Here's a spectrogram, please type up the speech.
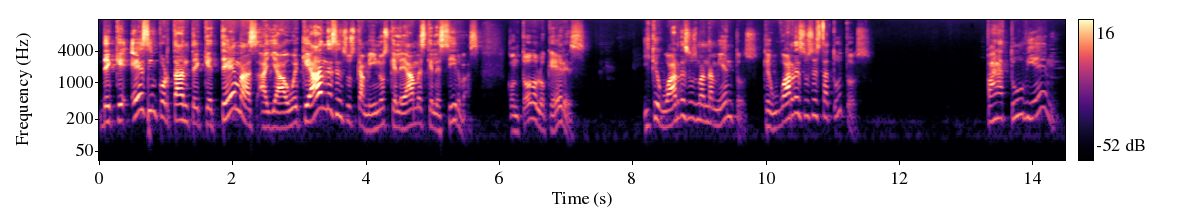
de que es importante que temas a Yahweh, que andes en sus caminos, que le ames, que le sirvas con todo lo que eres y que guardes sus mandamientos, que guardes sus estatutos para tu bien.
